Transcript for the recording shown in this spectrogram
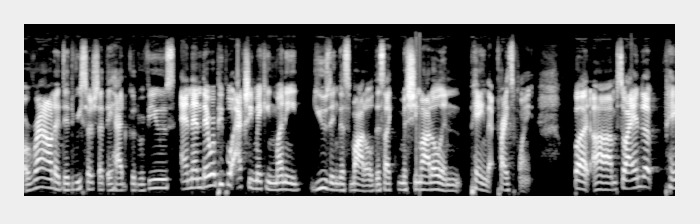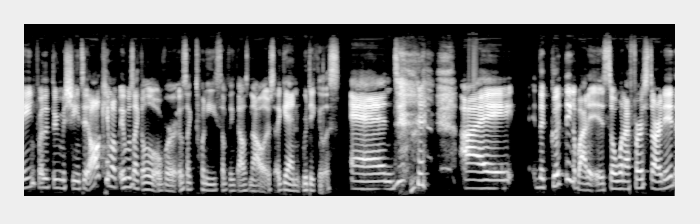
around. I did research that they had good reviews. And then there were people actually making money using this model, this like machine model and paying that price point. But um, so I ended up paying for the three machines. It all came up, it was like a little over, it was like 20 something thousand dollars. Again, ridiculous. And I the good thing about it is so when I first started,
